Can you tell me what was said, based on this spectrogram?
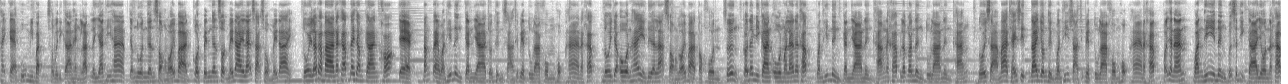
ให้แก่ผู้มีบัตรสวัสดิการแห่งรัฐระยะที่ 5จำนวนเงิน 200 บาท กดเป็นเงินสดไม่ได้และสะสมไม่ได้ โดยรัฐบาลนะครับได้ทำการเคาะแจกตั้งแต่วันที่ 1 กันยาจนถึง 31 ตุลาคม 65 นะครับ โดยจะโอนให้เดือนละ 200 บาทต่อคน ซึ่งก็ได้มีการโอนมาแล้วนะครับ วันที่ 1 กันยา 1 ครั้งนะครับ แล้วก็ 1 ตุลา 1 ครั้ง โดยสามารถใช้สิทธิ์ได้จนถึงวันที่ 31 ตุลาคม 65 นะครับ เพราะฉะนั้นวันที่ 1 พฤศจิกายนนะครับ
